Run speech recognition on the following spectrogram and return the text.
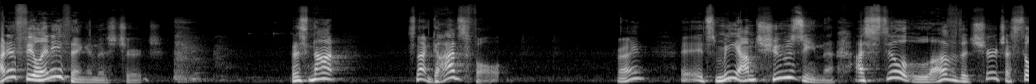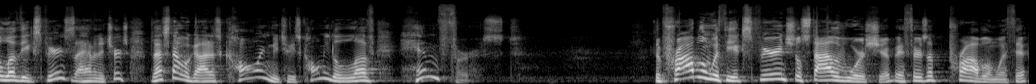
I didn't feel anything in this church. But it's not, it's not God's fault, right? It's me. I'm choosing that. I still love the church. I still love the experiences I have in the church, but that's not what God is calling me to. He's calling me to love Him first. The problem with the experiential style of worship, if there's a problem with it,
